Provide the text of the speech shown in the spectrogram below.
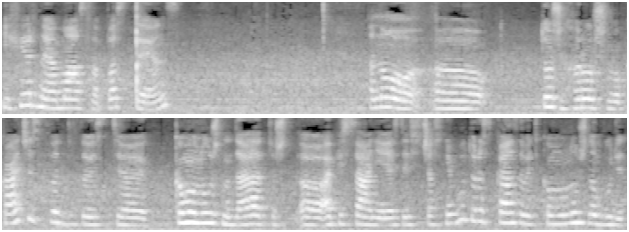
эфирное масло Pastens. Оно э, тоже хорошего качества, то есть э, кому нужно, да, то, что, э, описание я здесь сейчас не буду рассказывать, кому нужно будет,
